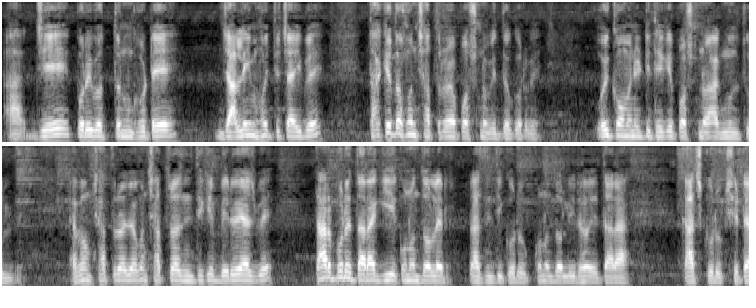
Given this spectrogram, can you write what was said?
আর যে পরিবর্তন ঘটে, জালিম হইতে চাইবে, তাকে তখন ছাত্ররা প্রশ্নবিদ্ধ করবে। ওই কমিউনিটি থেকে প্রশ্ন আঙুল তুলবে। এবং ছাত্ররা যখন ছাত্র রাজনীতি থেকে বেরোয় আসবে তারপরে তারা গিয়ে কোনো দলের রাজনীতি করুক, কোনো দলের হয়ে তারা কাজ করুক, সেটা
